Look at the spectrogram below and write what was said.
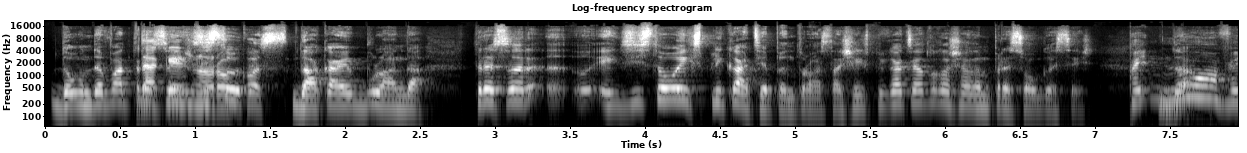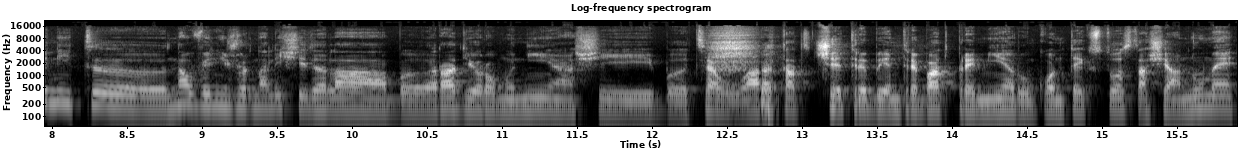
de undeva trebuie Dacă să ești existe, norocos. dacă ai bulan, da. Trebuie să există o explicație pentru asta și explicația tot așa în presă o găsești. Păi da. nu a venit, uh, n-au venit jurnaliștii de la Radio România și ți-au arătat ce trebuie întrebat premierul în contextul ăsta și anume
